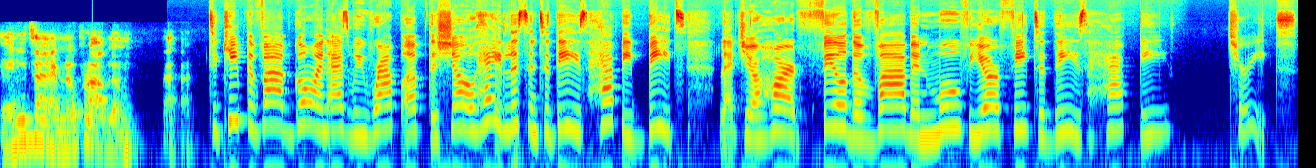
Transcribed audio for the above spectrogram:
Anytime, no problem. To keep the vibe going as we wrap up the show, hey, listen to these happy beats. Let your heart feel the vibe and move your feet to these happy treats.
